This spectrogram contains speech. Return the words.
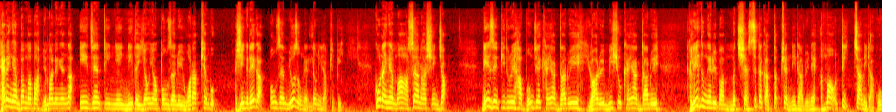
ထိုင်းနိုင်ငံဘက်မှာပါမြန်မာနိုင်ငံကအေဂျင့်တီငိမ့်နေတဲ့ရောင်ရောင်ပုံစံတွေဝါဒဖြန့်ဖို့အရင်ကတည်းကပုံစံမျိုးစုံနဲ့လုပ်နေတာဖြစ်ပြီးကိုယ်နိုင်ငံမှာဆန္ဒရှင်ကြောင့်နေစဉ်ပြည်သူတွေဟာဘုံကျဲခံရတာတွေရွာတွေမိရှို့ခံရတာတွေကလေးသူငယ်တွေပါမချန်စစ်တပ်ကတပ်ဖြတ်နေတာတွေနဲ့အမောင်အတိကျနေတာကို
